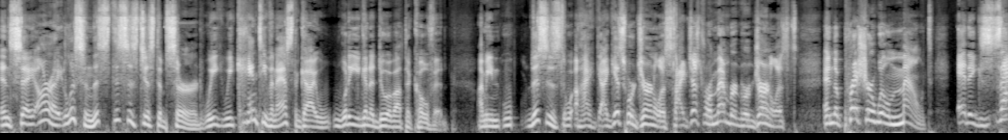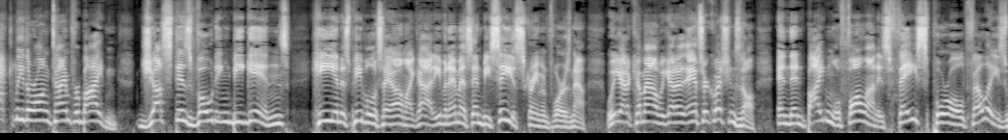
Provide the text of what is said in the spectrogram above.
and say, all right, listen, this this is just absurd. We we can't even ask the guy, what are you going to do about the COVID? I mean, this is, I, I, guess we're journalists. I just remembered we're journalists. And the pressure will mount at exactly the wrong time for Biden. Just as voting begins, he and his people will say, Oh my God, even MSNBC is screaming for us now. We got to come out. We got to answer questions and all. And then Biden will fall on his face. Poor old fella. He's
